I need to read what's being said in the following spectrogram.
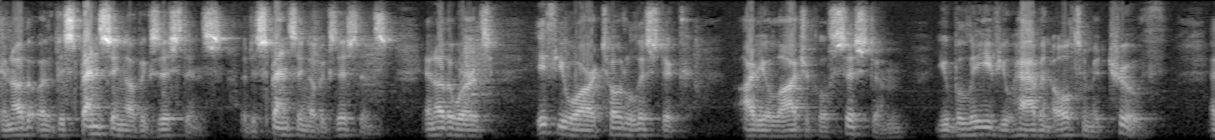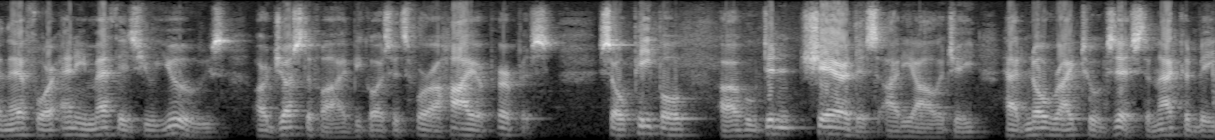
in other, dispensing of existence, the dispensing of existence. In other words, if you are a totalistic ideological system, you believe you have an ultimate truth, and therefore any methods you use are justified because it's for a higher purpose. So people uh, who didn't share this ideology had no right to exist, and that could be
